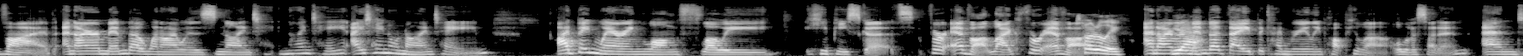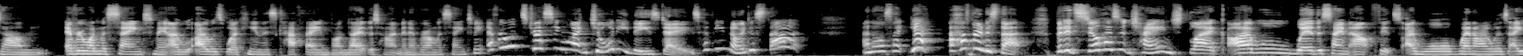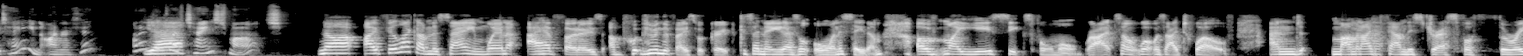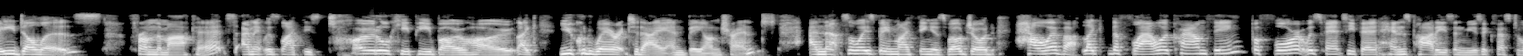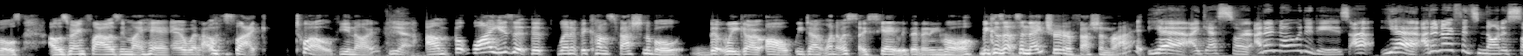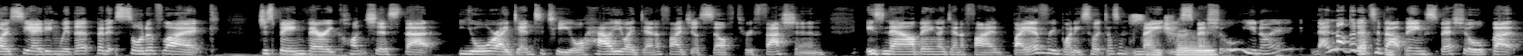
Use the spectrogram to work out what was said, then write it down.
vibe. And I remember when I was 19, 19, 18 or 19, I'd been wearing long, flowy hippie skirts forever, like forever. Totally. And I Yeah. remember they became really popular all of a sudden. And um, everyone was saying to me, I, I was working in this cafe in Bondi at the time, and everyone was saying to me, everyone's dressing like Geordie these days. Have you noticed that? And I was like, yeah, I have noticed that. But it still hasn't changed. Like, I will wear the same outfits I wore when I was 18, I reckon. I don't Yeah. think I've changed much. No, I feel like I'm the same. When I have photos, I'll put them in the Facebook group because I know you guys will all want to see them of my year six formal, right? So what was I, 12? And mum and I found this dress for $3 from the market. And it was like this total hippie boho. Like you could wear it today and be on trend. And that's always been my thing as well, Jord. However, like the flower crown thing, before it was fancy fair hens parties and music festivals, I was wearing flowers in my hair when I was like 12, you know? Yeah. Um, but why is it that when it becomes fashionable that we go, oh, we don't want to associate with it anymore? Because that's the nature of fashion, right? Yeah, I guess so. I don't know what it is. I, yeah, I don't know if it's not associating with it, but it's sort of like just being very conscious that your identity or how you identified yourself through fashion is now being identified by everybody. So it doesn't So make you special, you know? And not that it's about being special, but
